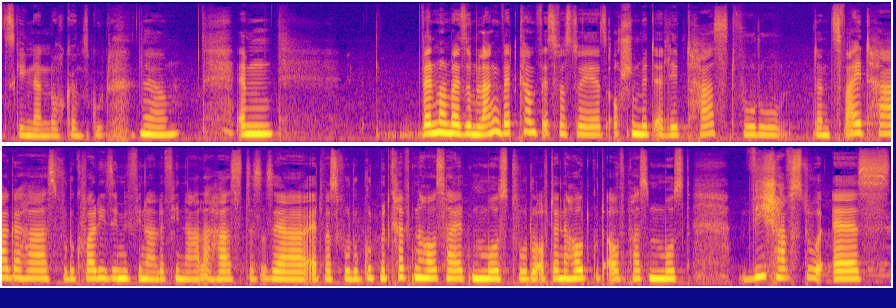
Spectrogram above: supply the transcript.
es ging dann doch ganz gut. Ja. Ähm, wenn man bei so einem langen Wettkampf ist, was du ja jetzt auch schon miterlebt hast, wo du dann zwei Tage hast, wo du Quali, Semifinale, Finale hast, das ist ja etwas, wo du gut mit Kräften haushalten musst, wo du auf deine Haut gut aufpassen musst. Wie schaffst du es,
